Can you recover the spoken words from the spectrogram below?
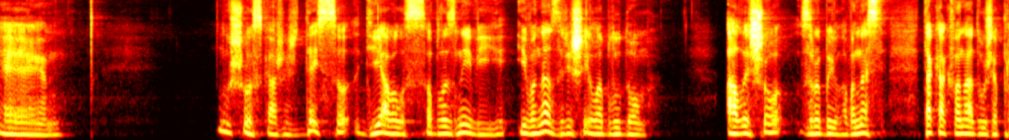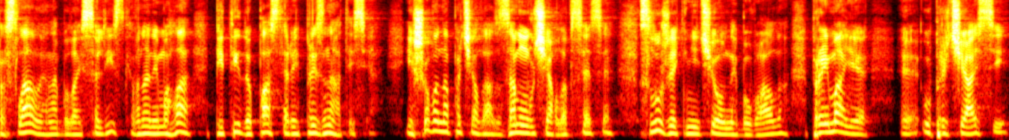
е, ну що скажеш, десь дьявол соблазнив її, і вона зрішила блудом. Але що зробила? Вона, так як вона дуже прославлена була і солістка, вона не могла піти до пастора і признатися. І що вона почала? Замовчала все це, служить нічого не бувало, приймає е, у причасті,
